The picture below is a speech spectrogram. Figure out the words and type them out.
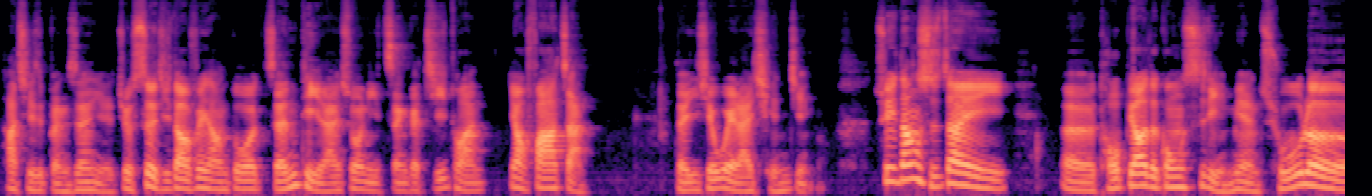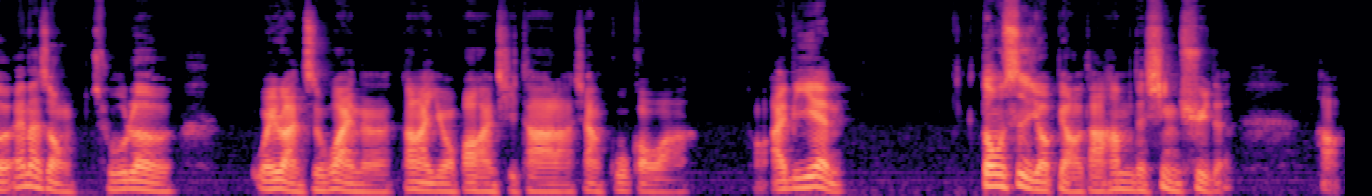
它其实本身也就涉及到非常多，整体来说，你整个集团要发展的一些未来前景。所以当时在呃投标的公司里面，除了 Amazon，除了微软之外呢，当然也有包含其他啦，像 Google 啊、IBM。都是有表达他们的兴趣的。好，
